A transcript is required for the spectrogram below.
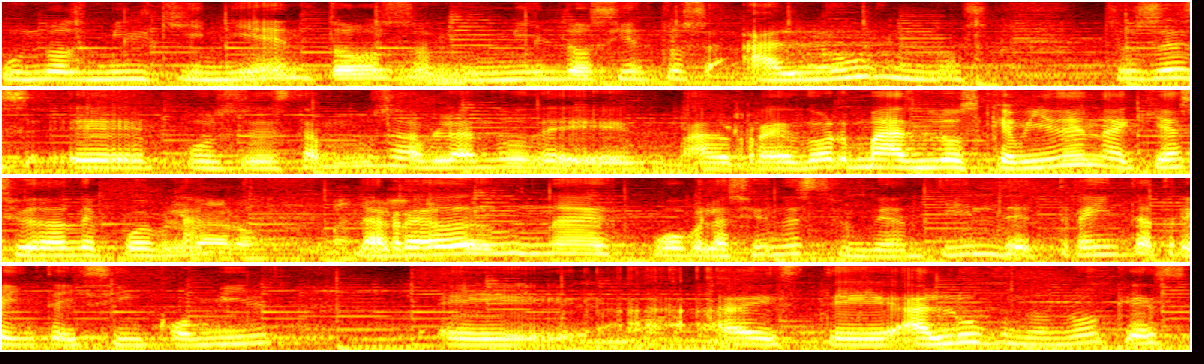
unos 1.500 o 1.200 alumnos. Entonces, eh, pues estamos hablando de alrededor, más los que vienen aquí a Ciudad de Puebla, de alrededor de una población estudiantil de 30 a 35 mil eh, este, alumnos, ¿no? que es,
